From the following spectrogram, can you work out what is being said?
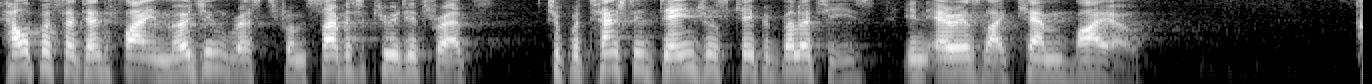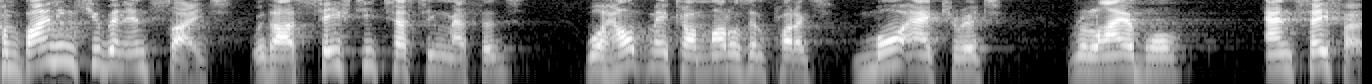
help us identify emerging risks from cybersecurity threats to potentially dangerous capabilities in areas like chem bio. Combining human insight with our safety testing methods will help make our models and products more accurate, reliable, and safer.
